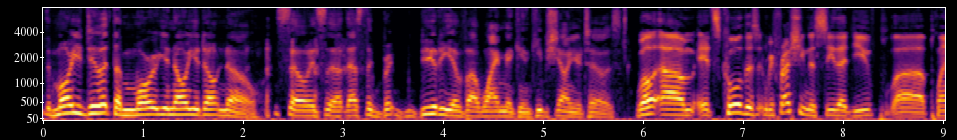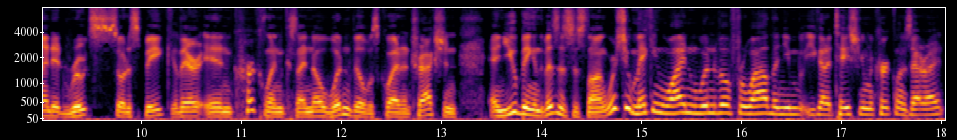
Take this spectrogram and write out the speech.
The more you do it, the more you know you don't know. So it's uh, that's the b- beauty of uh, winemaking. It keeps you on your toes. Well, um, it's cool, to, refreshing to see that you've uh, planted roots, so to speak, there in Kirkland, because I know Woodinville was quite an attraction. And you being in the business this long, weren't you making wine in Woodinville for a while? Then you you got a tasting room in Kirkland, is that right?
